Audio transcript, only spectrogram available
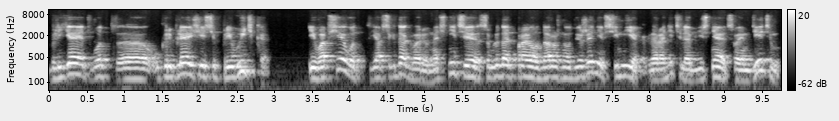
влияет вот э, укрепляющаяся привычка. И вообще, вот я всегда говорю, начните соблюдать правила дорожного движения в семье, когда родители объясняют своим детям,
